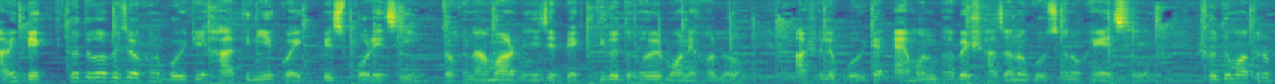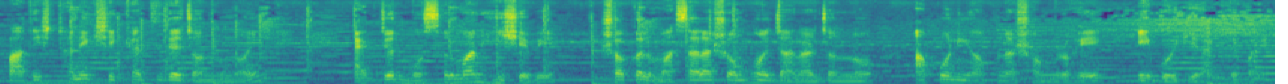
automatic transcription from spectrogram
আমি ব্যক্তিগতভাবে যখন বইটি হাতে নিয়ে কয়েক পেজ পড়েছি, তখন আমার নিজের ব্যক্তিগতভাবে মনে হলো, আসলে বইটা এমনভাবে সাজানো গোছানো হয়েছে, শুধুমাত্র প্রাতিষ্ঠানিক শিক্ষার্থীদের জন্য নয় একজন মুসলমান হিসেবে সকল মাসালাসমূহ জানার জন্য আপনি আপনার সংগ্রহে এই বইটি রাখতে পারেন।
